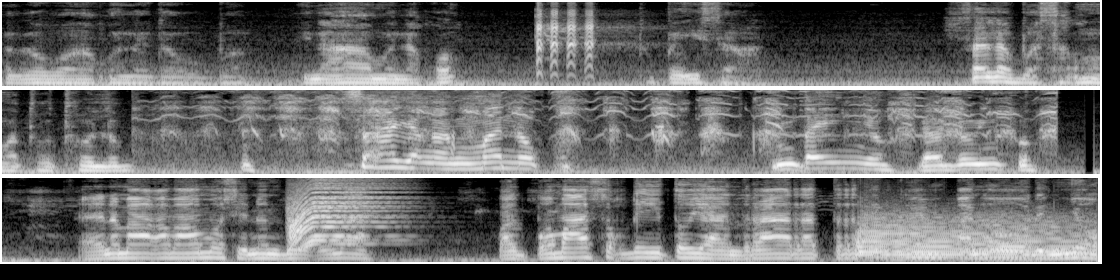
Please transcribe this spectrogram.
Nagawa ko na daw ba? Hinahamon ako? Ito pa isa. Sa labas ako matutulog. Sayang ang manok. Hintayin nyo, gagawin ko. Ayan na mga kamamo, sinundo ko na. Pag pumasok dito yan, raratratin ko yung panoorin nyo.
